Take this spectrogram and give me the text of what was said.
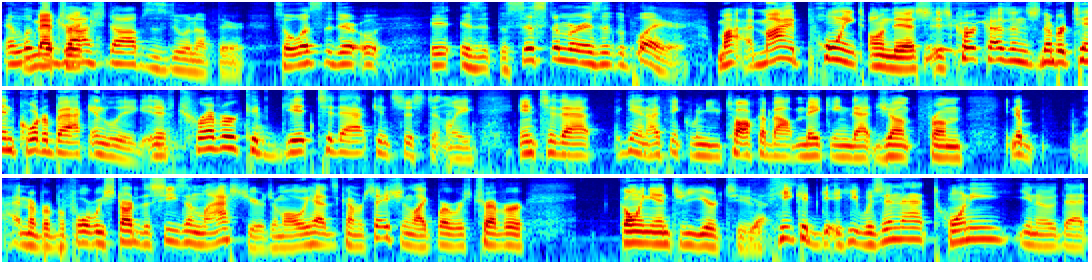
And look metric. what Josh Dobbs is doing up there. So what's the Is it the system or is it the player? My my point on this is Kirk Cousins number 10 quarterback in the league. And if Trevor could get to that consistently into that again, I think when you talk about making that jump from, you know, I remember before we started the season last year, Jamal, we had this conversation like where was Trevor going into year two? Yes. If he could get, he was in that 20, you know, that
